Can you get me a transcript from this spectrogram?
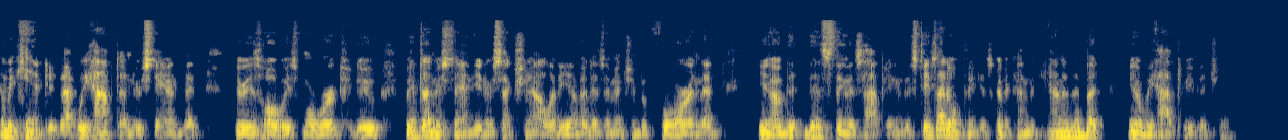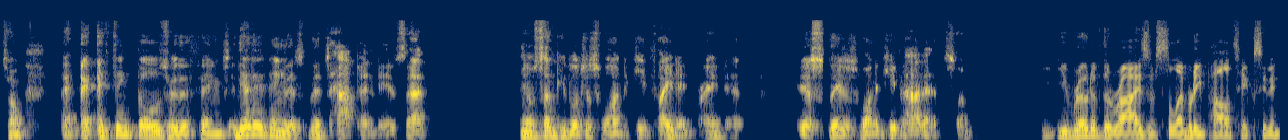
and we can't do that. We have to understand that there is always more work to do. We have to understand the intersectionality of it, as I mentioned before, and that you know, th- this thing that's happening in the States, I don't think it's going to come to Canada, but, you know, we have to be vigilant. So I, I think those are the things. The other thing that's, that's happened is that, you know, some people just want to keep fighting, right? And just, they just want to keep at it. So. You wrote of the rise of celebrity politics in a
